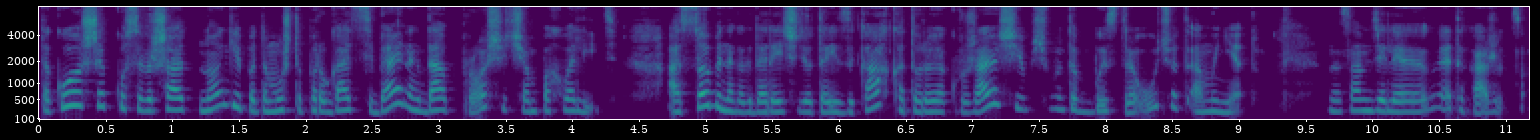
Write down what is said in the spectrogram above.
Такую ошибку совершают многие, потому что поругать себя иногда проще, чем похвалить. Особенно, когда речь идет о языках, которые окружающие почему-то быстро учат, а мы нет. На самом деле, это кажется.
